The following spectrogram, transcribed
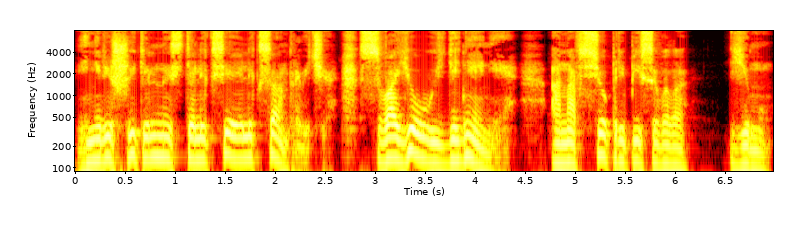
и нерешительность Алексея Александровича, свое уединение, она все приписывала ему.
